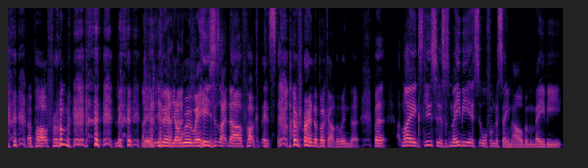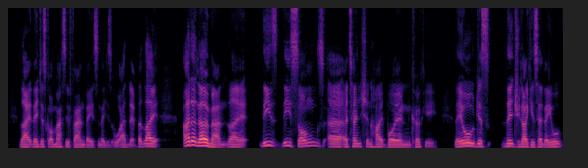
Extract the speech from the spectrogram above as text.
apart from Lim, Young Woo, where he's just like, "Nah, fuck this, I'm throwing the book out the window." But my excuse to this is maybe it's all from the same album, maybe like they just got a massive fan base and they just all added it. But like, I don't know, man. Like these these songs, uh, Attention, Hype Boy, and Cookie, they all just literally, like you said, they all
